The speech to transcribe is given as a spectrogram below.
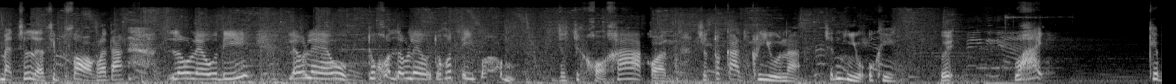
แบตฉันเหลือสิบสองแล้วนะเร็วๆดีเร็วๆทุกคนเร็วๆทุกคนตีป้อมจะจะขอฆ่าก่อน ฉันต้องการคริวน่ะ ฉันหิวโอเคเฮ้ยวายเก็บ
